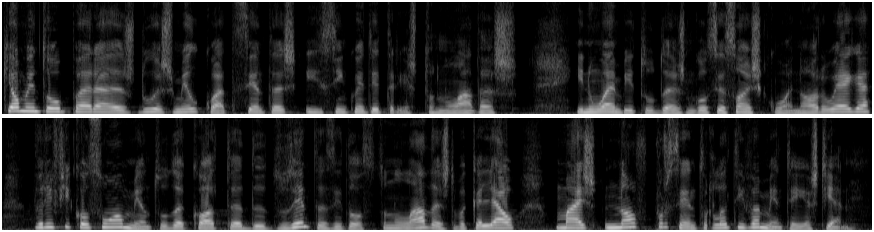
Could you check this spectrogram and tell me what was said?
que aumentou para as 2.453 toneladas. E no âmbito das negociações com a Noruega, verificou-se um aumento da cota de 212 toneladas de bacalhau, mais 9% relativamente a este ano.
